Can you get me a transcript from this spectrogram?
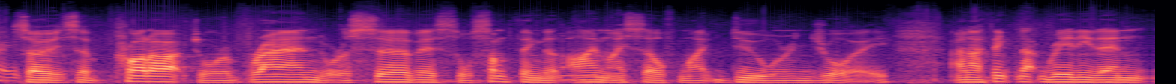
Right. So it's a product or a brand or a service or something that I mm. myself might do or enjoy. And I think that really then,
